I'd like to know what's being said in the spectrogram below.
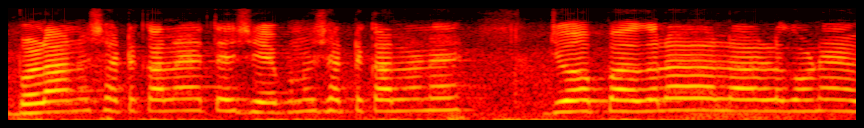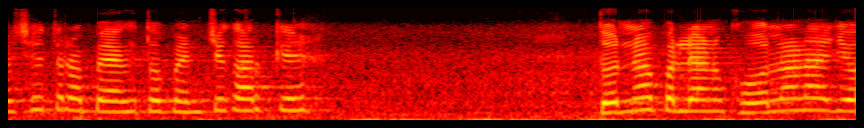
ਬਲਾਂ ਨੂੰ ਸੈੱਟ ਕਰ ਲੈਣਾ ਤੇ ਸ਼ੇਪ ਨੂੰ ਸੈੱਟ ਕਰ ਲੈਣਾ। ਹੈ। ਜੋ ਆਪਾਂ ਅਗਲਾ ਲੜ ਲਗਾਉਣਾ ਹੈ, ਉਸੇ ਤਰ੍ਹਾਂ ਬੈਕ ਤੋਂ ਪਿੰਚ ਕਰਕੇ ਦੋਨਾਂ ਪੱਲਿਆਂ ਨੂੰ ਖੋਲ ਲੈਣਾ ਜੋ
